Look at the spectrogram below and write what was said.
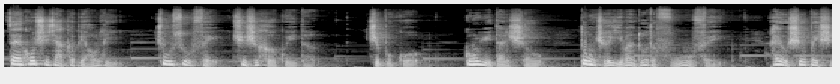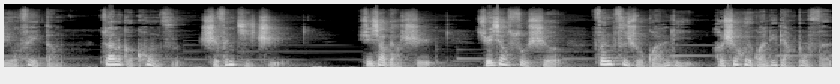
在公示价格表里，住宿费确实合规的，只不过公寓单收动辄一万多的服务费，还有设备使用费等，钻了个空子，十分极致。学校表示。学校宿舍分自主管理和社会管理两部分，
